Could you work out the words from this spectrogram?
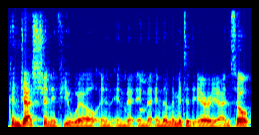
congestion, if you will, in, in the in the in the limited area. And so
